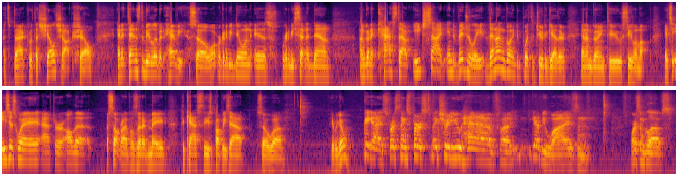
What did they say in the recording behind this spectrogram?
It's backed with a shell shock shell, and it tends to be a little bit heavy. So, what we're going to be doing is we're going to be setting it down I'm going to cast out each side individually, then I'm going to put the two together and I'm going to seal them up. It's the easiest way after all the assault rifles that I've made to cast these puppies out. So uh, here we go. Okay guys, first things first, make sure you have, uh, you, you gotta be wise and wear some gloves,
